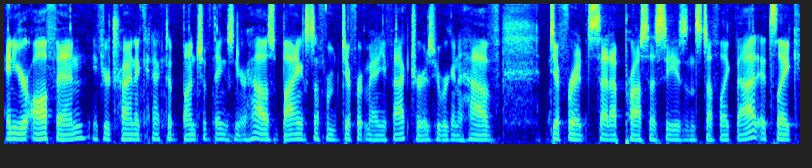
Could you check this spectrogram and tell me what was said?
and you're often if you're trying to connect a bunch of things in your house, buying stuff from different manufacturers who are going to have different setup processes and stuff like that. It's like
